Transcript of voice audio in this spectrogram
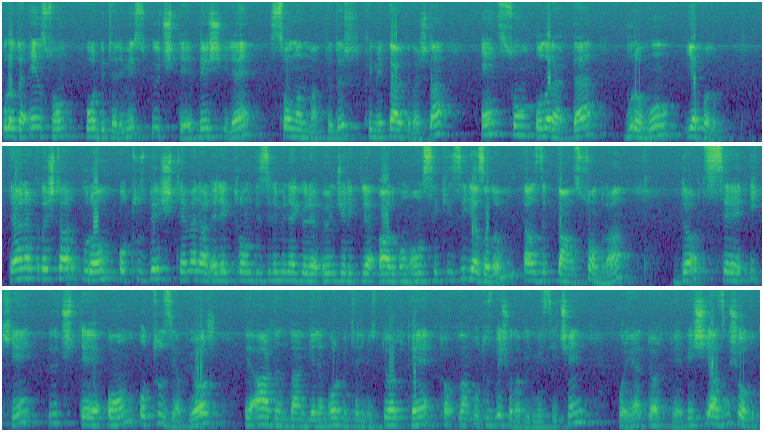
burada en son orbitalimiz 3D5 ile sonlanmaktadır. Kıymetli arkadaşlar en son olarak da bromu yapalım. Değerli arkadaşlar brom 35 temel hal elektron dizilimine göre öncelikle argon 18'i yazalım. Yazdıktan sonra 4S2 3D10 30 yapıyor ve ardından gelen orbitalimiz 4P toplamda 35 olabilmesi için buraya 4P5'i yazmış olduk.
